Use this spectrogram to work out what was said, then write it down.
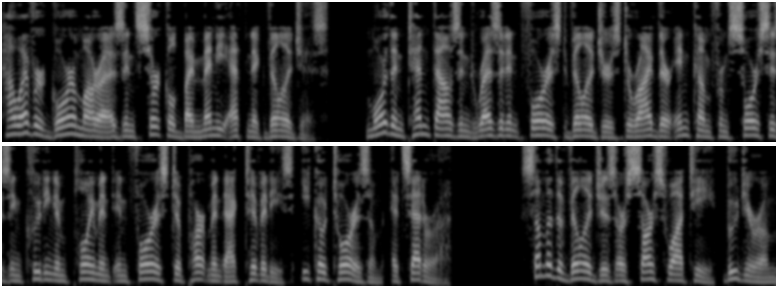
However Gorumara is encircled by many ethnic villages. More than 10,000 resident forest villagers derive their income from sources including employment in forest department activities, ecotourism, etc. Some of the villages are Sarswati, Budiram,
